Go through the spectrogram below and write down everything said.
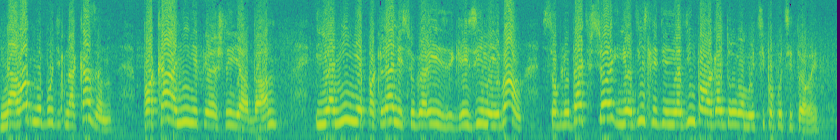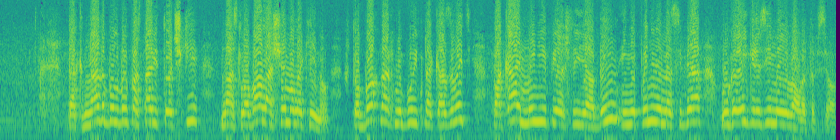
народ не будет наказан, пока они не перешли Иордан, и они не поклялись у горы Грязима и Вал соблюдать все и один, следи, и один помогать другому идти по пути Торы. Так надо было бы поставить точки на слова Лашем Лакину, что Бог нас не будет наказывать, пока мы не перешли Ярдын и не приняли на себя у горы Грязима и это все.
